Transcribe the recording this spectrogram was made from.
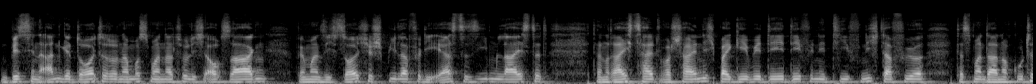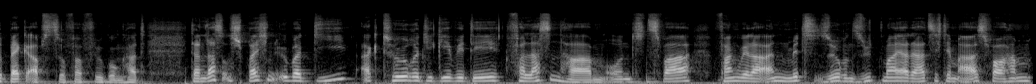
ein bisschen angedeutet. Und da muss man natürlich auch sagen, wenn man sich solche Spieler für die erste Sieben leistet, dann reicht es halt wahrscheinlich bei GWD definitiv nicht dafür, dass man da noch gute Backups zur Verfügung hat. Dann lass uns sprechen über die Akteure, die GWD verlassen haben. Und zwar fangen wir da an mit Sören Südmeier, der hat sich dem ASV Hamm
